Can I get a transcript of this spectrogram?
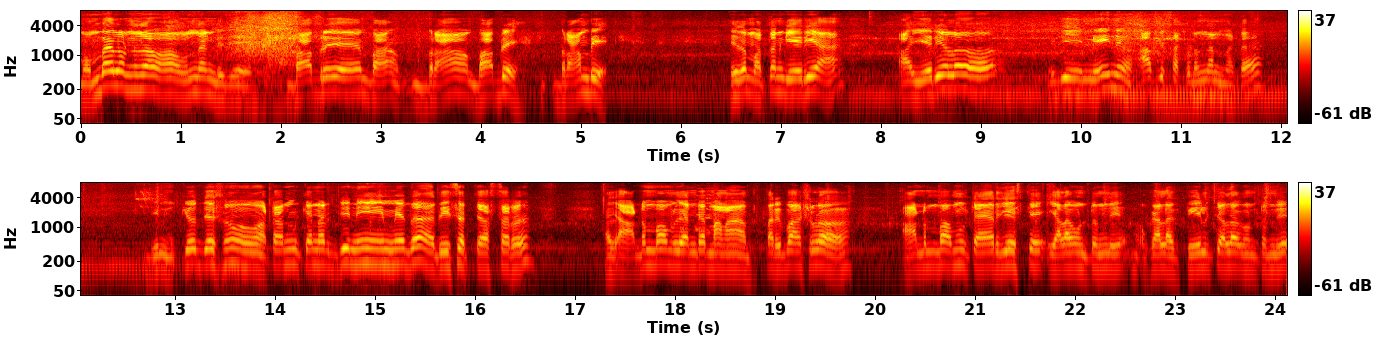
ముంబైలో ఉన్నదా ఉందండి ఇది. బాబ్రే బా బ్రా బాబ్రే బ్రాంబే. ఏదో మొత్తానికి ఏరియా. ఆ ఏరియాలో ఇది మెయిన్ ఆఫీస్ అక్కడ ఉందన్నమాట. దీని ముఖ్య ఉద్దేశం అటామిక్ ఎనర్జీని మీద రీసెర్చ్ చేస్తారు. అది ఆటం బాంబులు అంటే మన పరిభాషలో ఆటం బాంబులు తయారు చేస్తే ఎలా ఉంటుంది? ఒకవేళ అది పేలితే ఎలా ఉంటుంది?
